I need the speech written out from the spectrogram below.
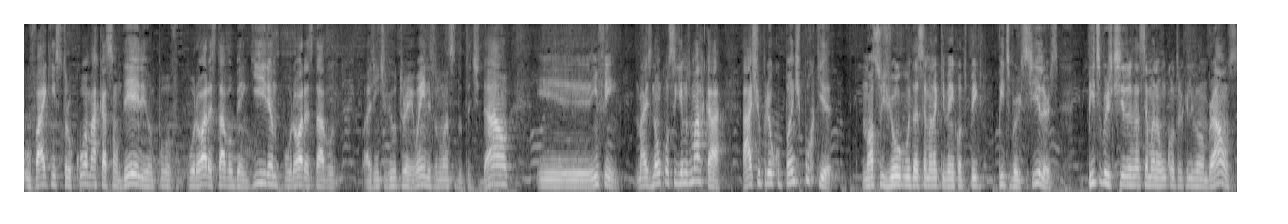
o Vikings trocou a marcação dele, por, por hora estava o Ben Gideon, por hora estava o, a gente viu o Trey Waynes no lance do touchdown, e, enfim, mas não conseguimos marcar. Acho preocupante porque nosso jogo da semana que vem contra o Pittsburgh Steelers, Pittsburgh Steelers na semana 1 contra o Cleveland Browns,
